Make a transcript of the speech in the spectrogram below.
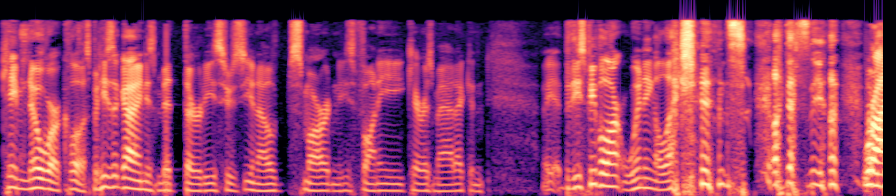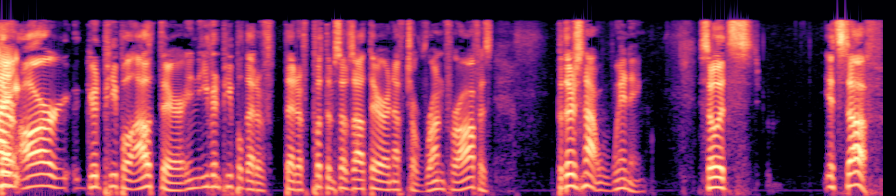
came nowhere close. But he's a guy in his mid 30s who's you know smart and he's funny, charismatic, and Uh, these people aren't winning elections. like that's the I mean, Right. there are good people out there, and even people that have that have put themselves out there enough to run for office, but they're just not winning. So it's it's tough.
